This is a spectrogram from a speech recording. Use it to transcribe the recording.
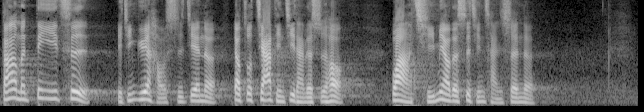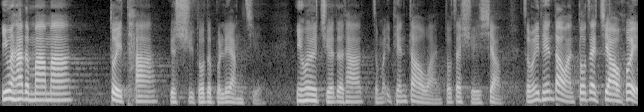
当他们第一次已经约好时间了，要做家庭祭坛的时候，哇，奇妙的事情产生了。因为他的妈妈对他有许多的不谅解，因为觉得他怎么一天到晚都在学校，怎么一天到晚都在教会，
